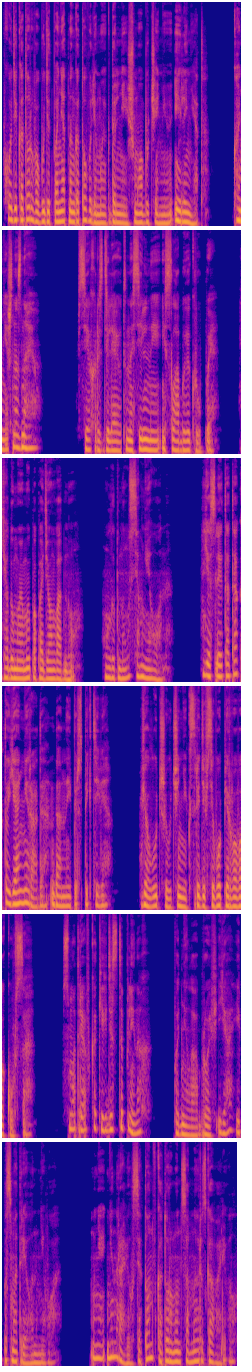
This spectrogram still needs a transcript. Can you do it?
в ходе которого будет понятно, готовы ли мы к дальнейшему обучению или нет?» «Конечно, знаю», всех разделяют на сильные и слабые группы. Я думаю, мы попадем в одну. Улыбнулся мне он. Если это так, то я не рада данной перспективе. Я лучший ученик среди всего первого курса. Смотря в каких дисциплинах. Подняла бровь я и посмотрела на него. Мне не нравился тон, в котором он со мной разговаривал.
